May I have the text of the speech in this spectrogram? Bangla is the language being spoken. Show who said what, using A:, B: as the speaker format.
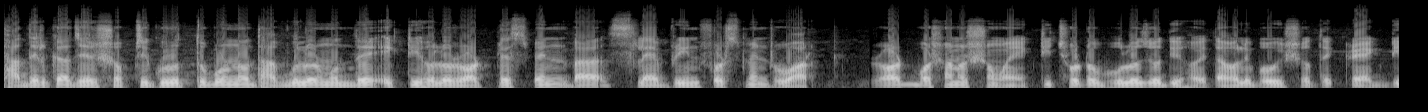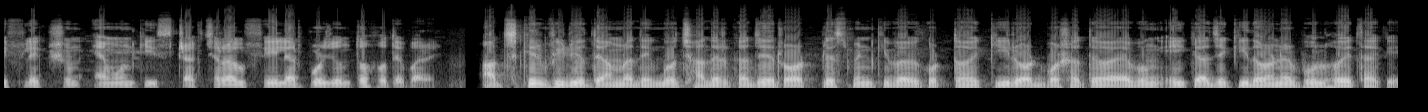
A: ছাদের কাজের সবচেয়ে গুরুত্বপূর্ণ ধাপগুলোর মধ্যে একটি হলো রড প্লেসমেন্ট বা স্ল্যাব রিইনফোর্সমেন্ট ওয়ার্ক। রড বসানোর সময় একটি ছোট ভুলও যদি হয়, তাহলে ভবিষ্যতে ক্র্যাক ডিফ্লেকশন এমনকি স্ট্রাকচারাল ফেলার পর্যন্ত হতে পারে। আজকের ভিডিওতে আমরা দেখব ছাদের কাজে রড প্লেসমেন্ট কীভাবে করতে হয়, কী রড বসাতে হয় এবং এই কাজে কী ধরনের ভুল হয়ে থাকে।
